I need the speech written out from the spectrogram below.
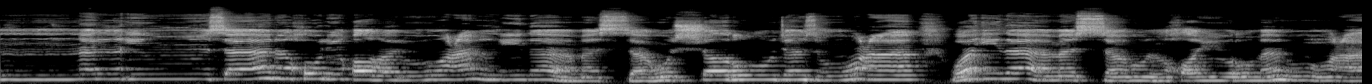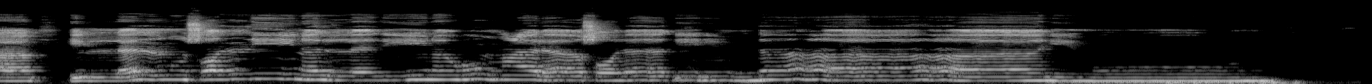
الإنسان خلق هلوعا إذا مسه الشر جزوعا وإذا مسه الخير منوعا إلا المصلين الذين هم على صلاتهم دائمون۔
